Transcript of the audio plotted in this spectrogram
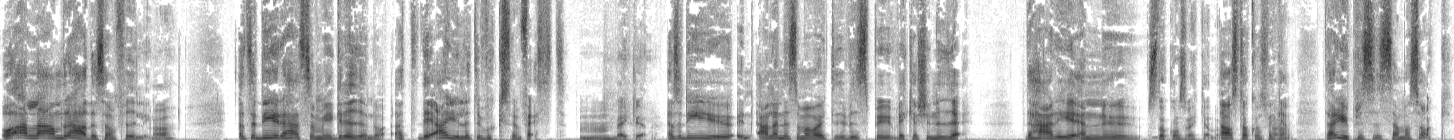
Och alla andra hade sån feeling. Ja. Alltså det är det här som är grejen då, att det är ju lite vuxenfest. Mm, verkligen. Alltså det är ju, alla ni som har varit i Visby vecka 29, det här är ännu, Stockholmsveckan då. ja Stockholmsveckan, det här är ju precis samma sak.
